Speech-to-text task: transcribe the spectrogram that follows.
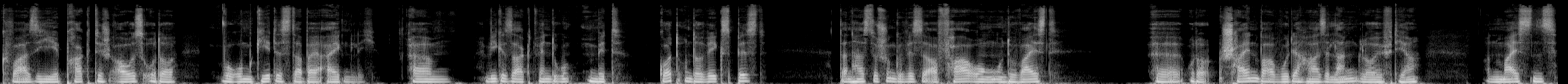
quasi praktisch aus oder worum geht es dabei eigentlich? Ähm, wie gesagt, wenn du mit Gott unterwegs bist, dann hast du schon gewisse Erfahrungen und du weißt äh, oder scheinbar, wo der Hase langläuft, ja. Und meistens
